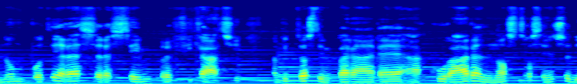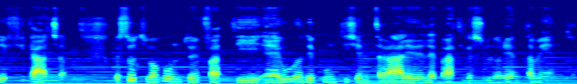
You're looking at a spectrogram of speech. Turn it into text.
non poter essere sempre efficaci, ma piuttosto imparare a curare il nostro senso di efficacia. Quest'ultimo punto infatti è uno dei punti centrali delle pratiche sull'orientamento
